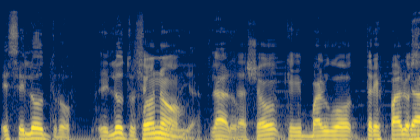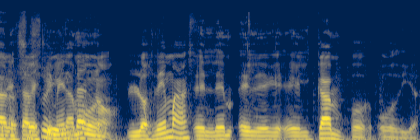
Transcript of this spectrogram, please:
es el otro, el otro Yo no. claro. O sea, yo que valgo tres palos Claro, en esta vestimenta, amor. no. Los demás, El, el- el campo odia,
